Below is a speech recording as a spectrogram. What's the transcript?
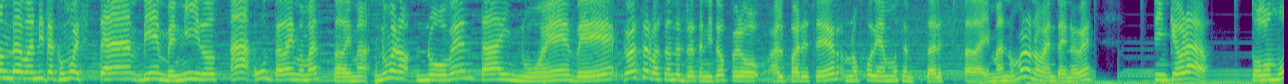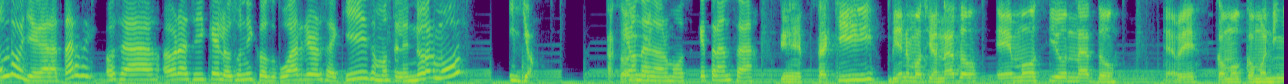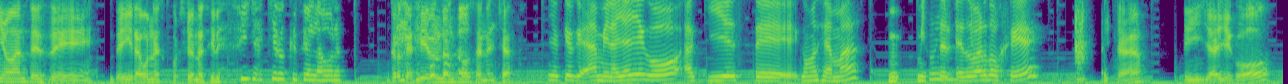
onda, bandita? ¿Cómo están? Bienvenidos a un Tadaima más, Tadaima número 99, que va a estar bastante entretenido, pero al parecer no podíamos empezar este Tadaima número 99 sin que ahora todo mundo llegara tarde. O sea, ahora sí que los únicos Warriors aquí somos el Enormous y yo. ¿Qué onda, Enormous? ¿Qué tranza? Eh, pues aquí, bien emocionado, emocionado. Ya ves, como, como niño antes de, de ir a una excursión, así de, sí, ya quiero que sea la hora. Creo que así andan todos en el chat. Yo creo que, ah, mira, ya llegó aquí este, ¿cómo se llama? Mr. Eduardo G. Ahí está. Sí, ya llegó.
